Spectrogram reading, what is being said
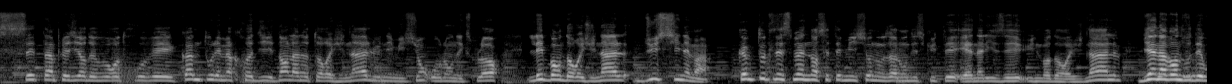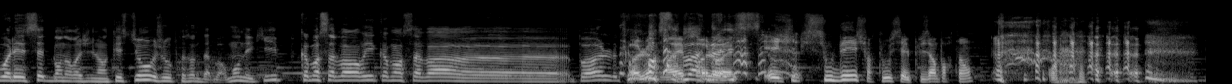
c'est un plaisir de vous retrouver comme tous les mercredis dans la note originale, une émission où l'on explore les bandes originales du cinéma. Comme toutes les semaines dans cette émission, nous allons discuter et analyser une bande originale. Bien avant de vous dévoiler cette bande originale en question, je vous présente d'abord mon équipe. Comment ça va Henri? Comment ça va euh, Paul? Paul, Comment ça ouais, va Paul, ouais. Équipe soudée surtout, c'est le plus important.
